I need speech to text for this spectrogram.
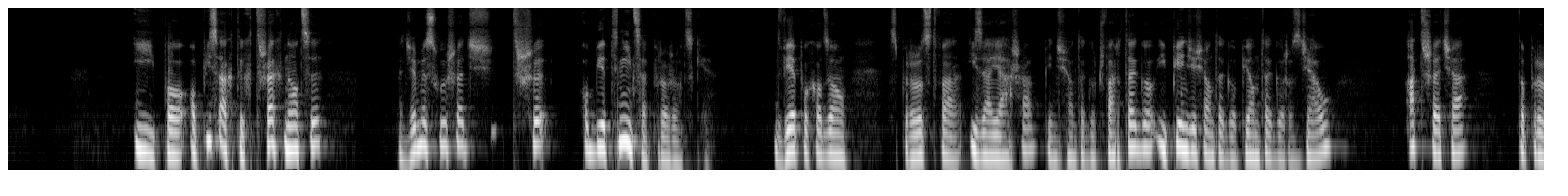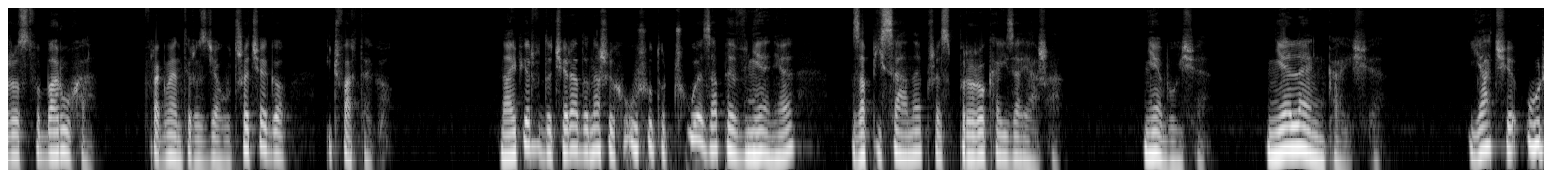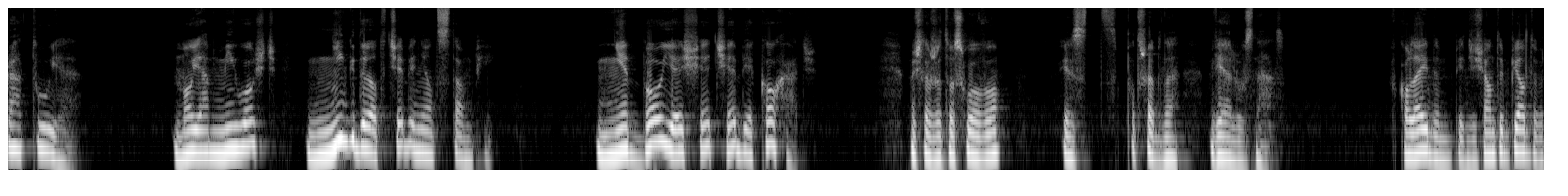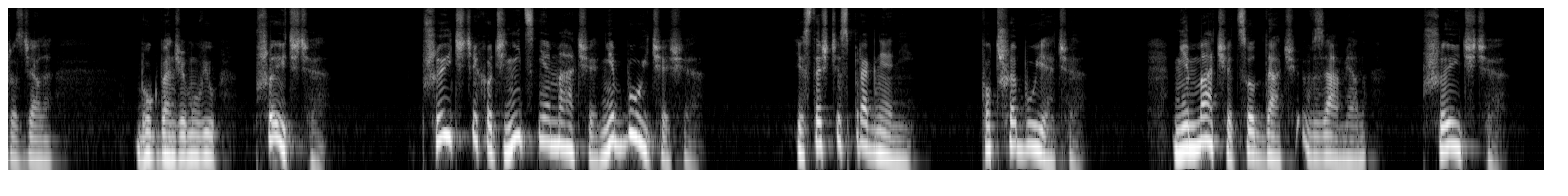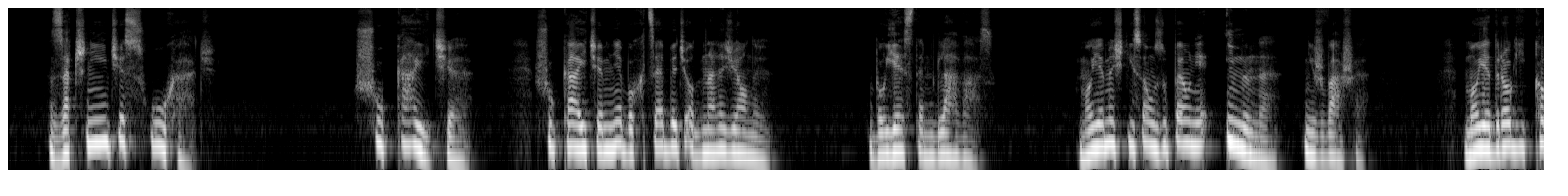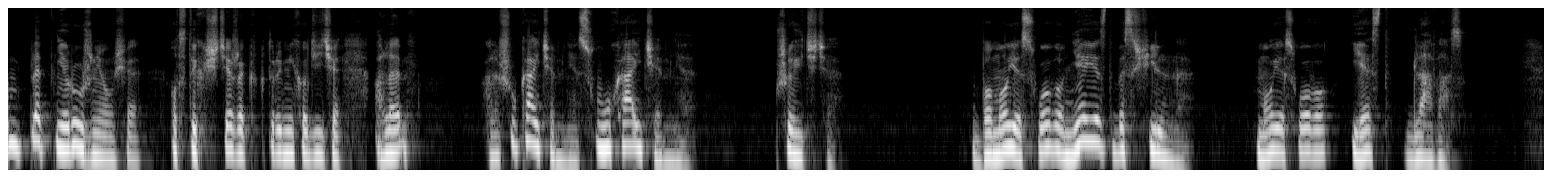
I po opisach tych trzech nocy będziemy słyszeć trzy obietnice prorockie. Dwie pochodzą z proroctwa Izajasza 54 i 55 rozdziału, a trzecia to proroctwo Barucha, fragmenty rozdziału trzeciego i czwartego. Najpierw dociera do naszych uszu to czułe zapewnienie zapisane przez proroka Izajasza. Nie bój się, nie lękaj się. Ja cię uratuję. Moja miłość nigdy od ciebie nie odstąpi. Nie boję się ciebie kochać. Myślę, że to słowo jest potrzebne wielu z nas. W kolejnym, 55 rozdziale Bóg będzie mówił: Przyjdźcie, przyjdźcie, choć nic nie macie, nie bójcie się. Jesteście spragnieni, potrzebujecie, nie macie co dać w zamian. Przyjdźcie, zacznijcie słuchać, szukajcie, szukajcie mnie, bo chcę być odnaleziony, bo jestem dla Was. Moje myśli są zupełnie inne niż Wasze. Moje drogi kompletnie różnią się od tych ścieżek, którymi chodzicie, ale, ale szukajcie mnie, słuchajcie mnie, przyjdźcie. Bo moje słowo nie jest bezsilne. Moje słowo jest dla Was.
